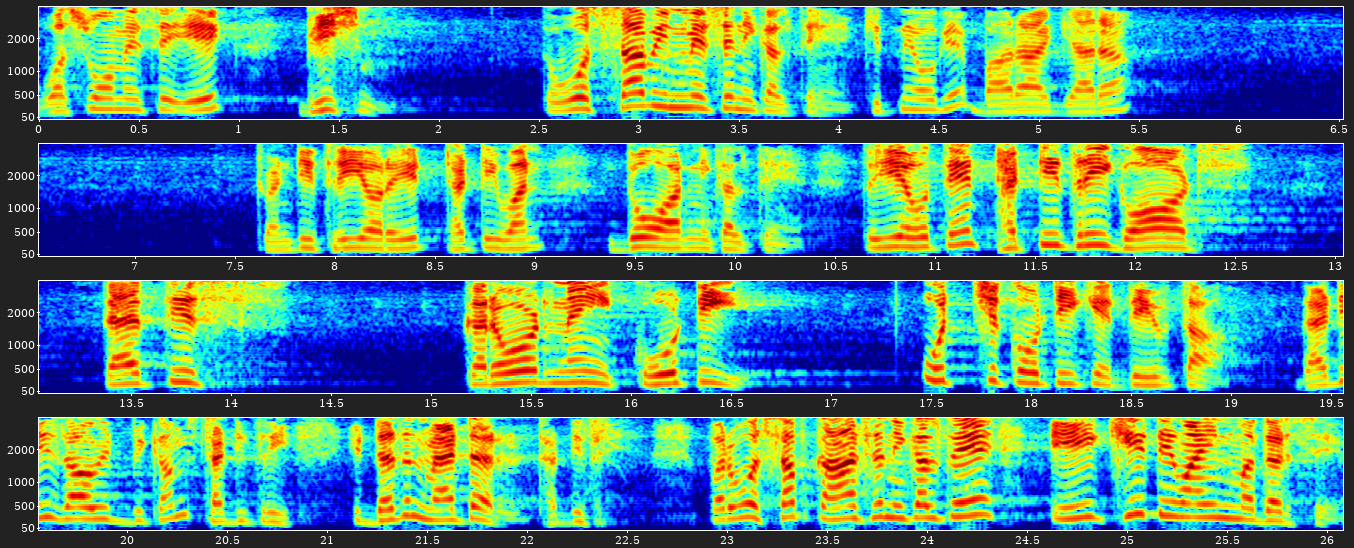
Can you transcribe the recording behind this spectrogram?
वसुओं में से एक भीष्म। तो वो सब इनमें से निकलते हैं। कितने हो गए? बारह, ग्यारह ट्वेंटी थ्री और एट थर्टी वन दो और निकलते हैं। तो ये होते हैं थर्टी थ्री गॉड्स तैतीस करोड़ नहीं, कोटि, उच्च कोटि के देवता। That is how it becomes thirty three it doesn't matter thirty three पर वो सब कहाँ से निकलते हैं? एक ही डिवाइन मदर से।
